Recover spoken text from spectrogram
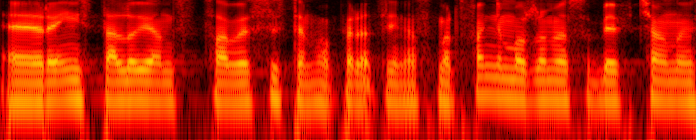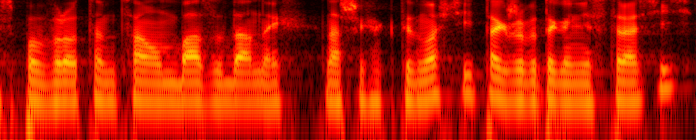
reinstalując cały system operacyjny na smartfonie, możemy sobie wciągnąć z powrotem całą bazę danych naszych aktywności, tak żeby tego nie stracić.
